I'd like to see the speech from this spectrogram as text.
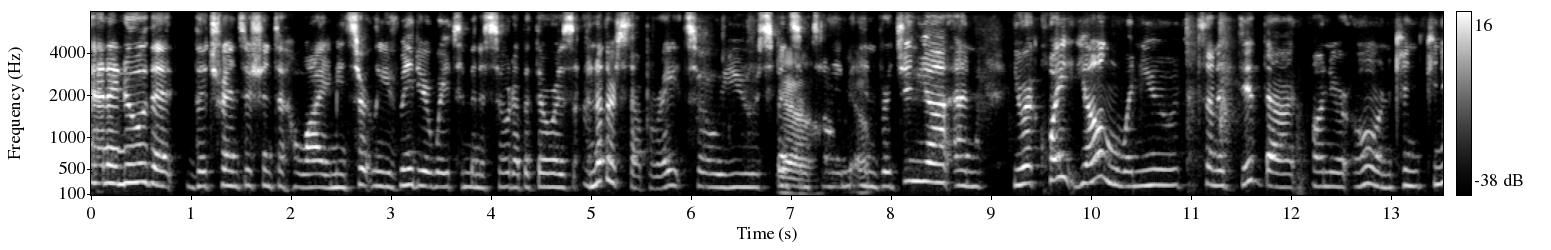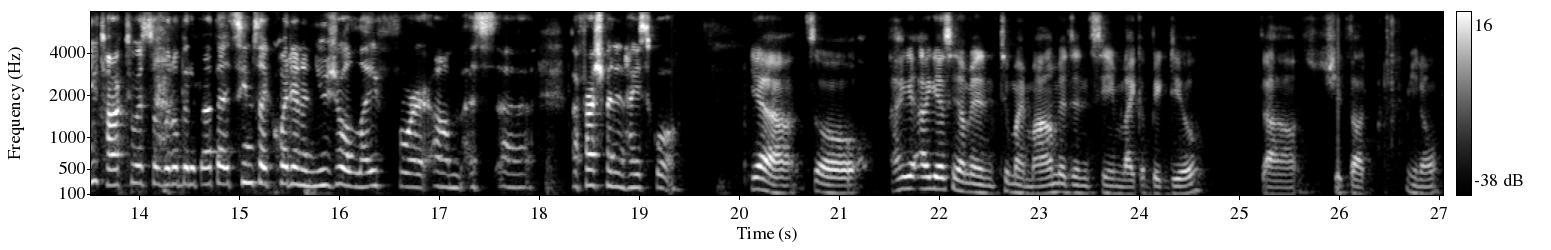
And I know that the transition to Hawaii, I mean, certainly you've made your way to Minnesota, but there was another step, right? So you spent some time yeah. in Virginia and you were quite young when you kind of did that on your own. Can can you talk to us a little bit about that? It seems like quite an unusual life for um, a, uh, a freshman in high school. yeah, so I, I guess I mean to my mom it didn't seem like a big deal. Uh, she thought, you know,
